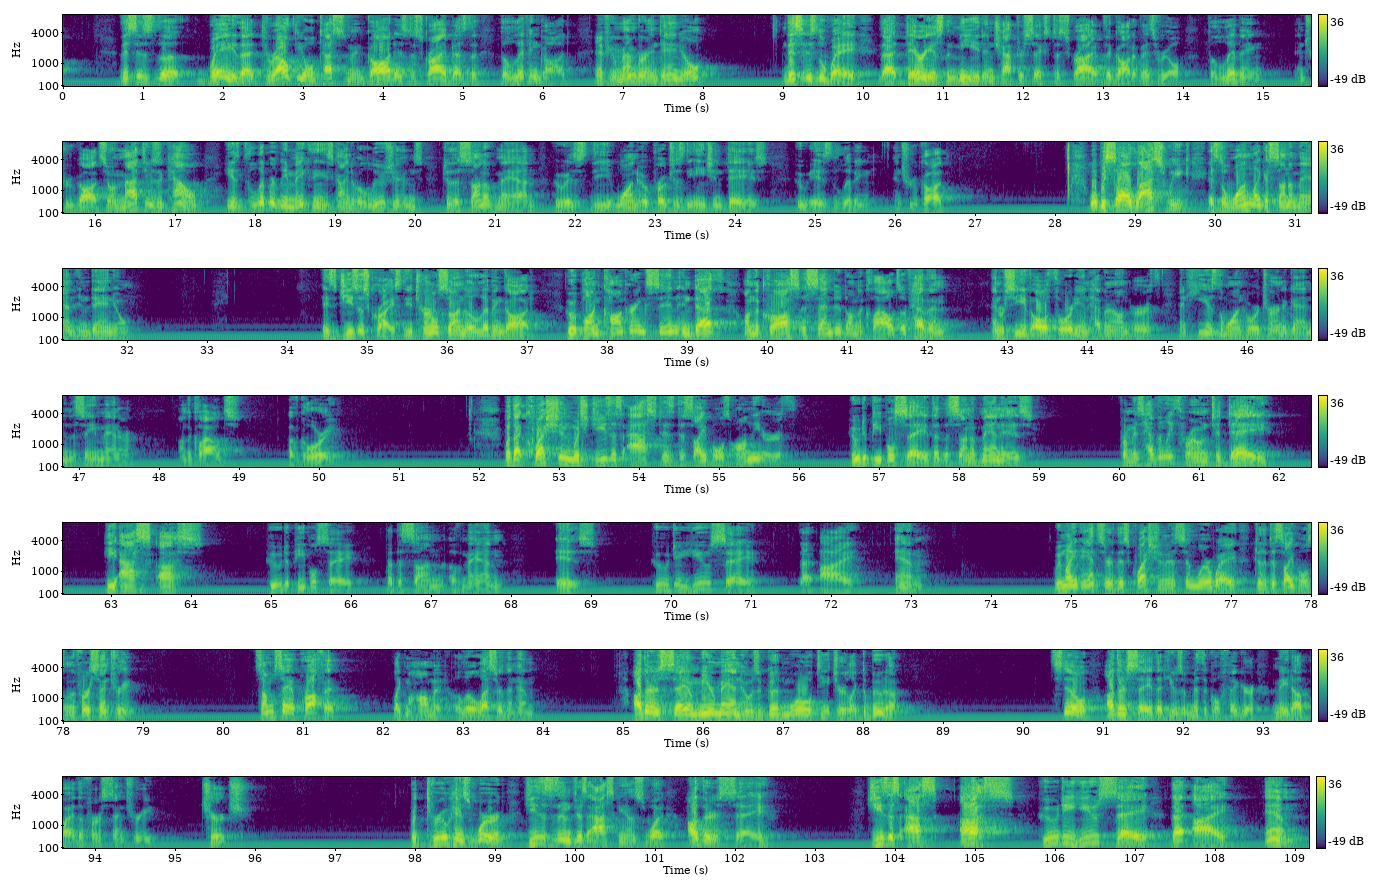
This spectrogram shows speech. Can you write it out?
This is the way that throughout the Old Testament, God is described as the, the living God. And if you remember in Daniel, this is the way that Darius the Mede in chapter 6 described the God of Israel, the living and true God. So in Matthew's account, he is deliberately making these kind of allusions to the Son of Man, who is the one who approaches the ancient days, who is the living and true God. What we saw last week is the one like a Son of Man in Daniel is Jesus Christ, the eternal Son of the living God, who upon conquering sin and death on the cross ascended on the clouds of heaven and received all authority in heaven and on earth, and he is the one who will return again in the same manner on the clouds of glory. But that question which Jesus asked his disciples on the earth, who do people say that the Son of Man is? From his heavenly throne today, he asks us, who do people say that the Son of Man is? Who do you say that I am? We might answer this question in a similar way to the disciples in the first century. Some say a prophet, like Muhammad, a little lesser than him. Others say a mere man who was a good moral teacher, like the Buddha. Still, others say that he was a mythical figure made up by the first century church. But through his word, Jesus isn't just asking us what others say. Jesus asks us, Who do you say that I am?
